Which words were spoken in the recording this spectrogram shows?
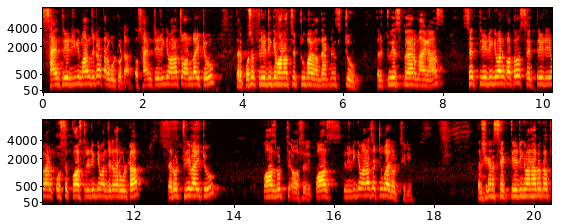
সাইন থ্রি ডিগ্রি মান যেটা, তার উল্টোটা। তো সাইন থ্রি ডিগ্রি মান হচ্ছে ওয়ান বাই টু তাহলে কোসেক থ্রি ডিগ্রি মান হচ্ছে two by one that means two তাহলে two square minus sec three degree মান কত? সেক থ্রি ডিগ্রি মান কোসেক কস থ্রি ডিগ্রি মান যেটা, তার উল্টা। তাই root three by two cos root sorry cos three degree মান আছে টু বাই রুট থ্রি তাহলে সেখানে সেক থ্রি ডিগ্রি মান হবে কত?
